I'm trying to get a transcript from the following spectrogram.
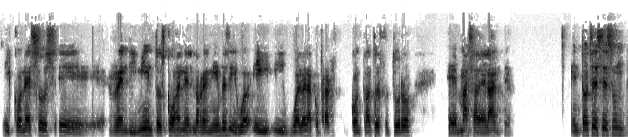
y con esos eh, rendimientos cogen los rendimientos y, vuelven a comprar contratos de futuro eh, más adelante. Entonces es un,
